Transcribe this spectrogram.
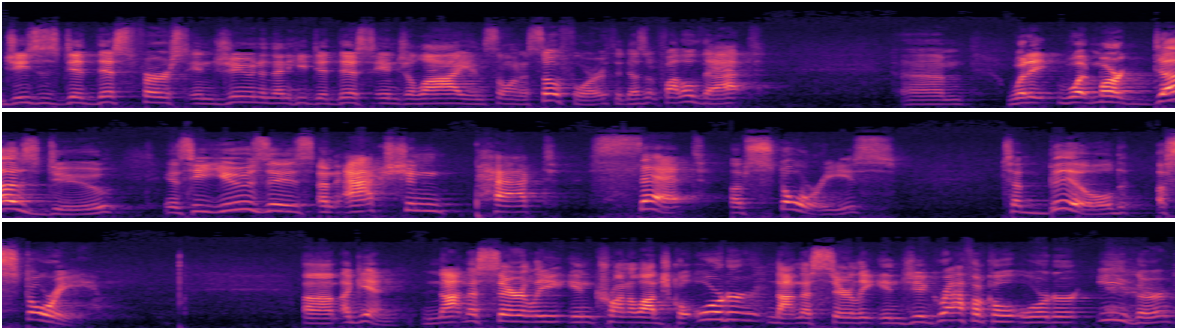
Jesus did this first in June and then he did this in July and so on and so forth. It doesn't follow that. Um, what, it, what Mark does do is he uses an action packed set of stories to build a story. Um, again, not necessarily in chronological order, not necessarily in geographical order either.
